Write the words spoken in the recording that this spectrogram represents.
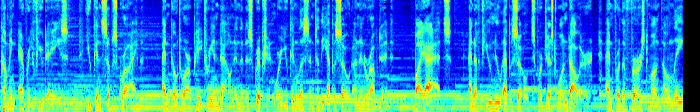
coming every few days. You can subscribe and go to our Patreon down in the description where you can listen to the episode uninterrupted by ads and a few new episodes for just $1. And for the first month only,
